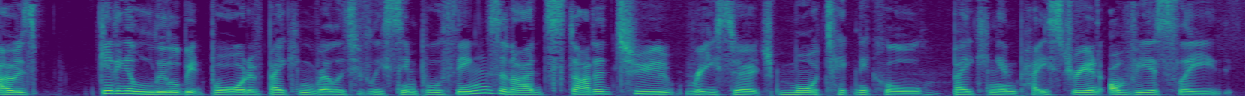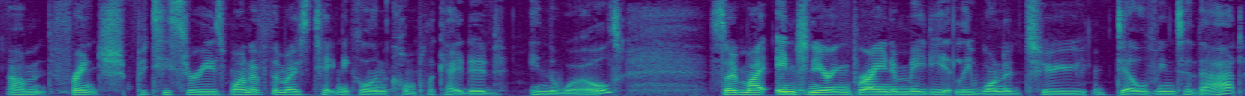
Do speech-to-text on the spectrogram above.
I was getting a little bit bored of baking relatively simple things, and I'd started to research more technical baking and pastry. And obviously, um, French patisserie is one of the most technical and complicated in the world. So my engineering brain immediately wanted to delve into that.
